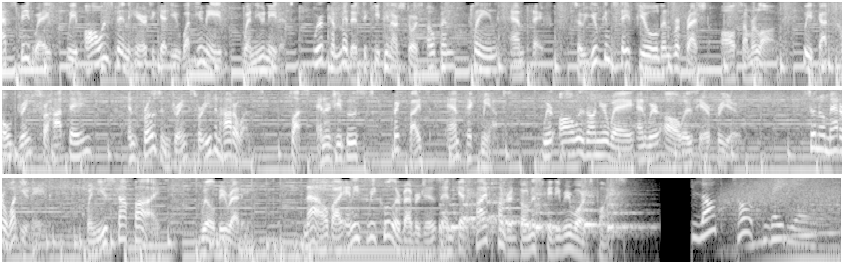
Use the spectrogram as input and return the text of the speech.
At Speedway, we've always been here to get you what you need when you need it. We're committed to keeping our stores open, clean, and safe, so you can stay fueled and refreshed all summer long. We've got cold drinks for hot days and frozen drinks for even hotter ones, plus energy boosts, quick bites, and pick-me-ups. We're always on your way, and we're always here for you. So no matter what you need, when you stop by, we'll be ready. Now buy any three cooler beverages and get 500 bonus Speedy Rewards points. Blog Talk Radio.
